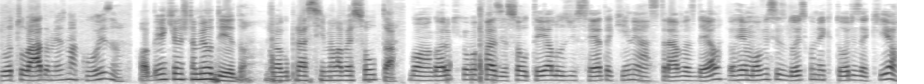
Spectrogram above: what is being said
Do outro lado a mesma coisa. Ó, bem aqui onde tá meu dedo, ó. Jogo pra cima, ela vai soltar. Bom, agora o que, que eu vou fazer? Soltei a luz de seta aqui, né, as travas dela. Eu removo esses dois conectores aqui, ó,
